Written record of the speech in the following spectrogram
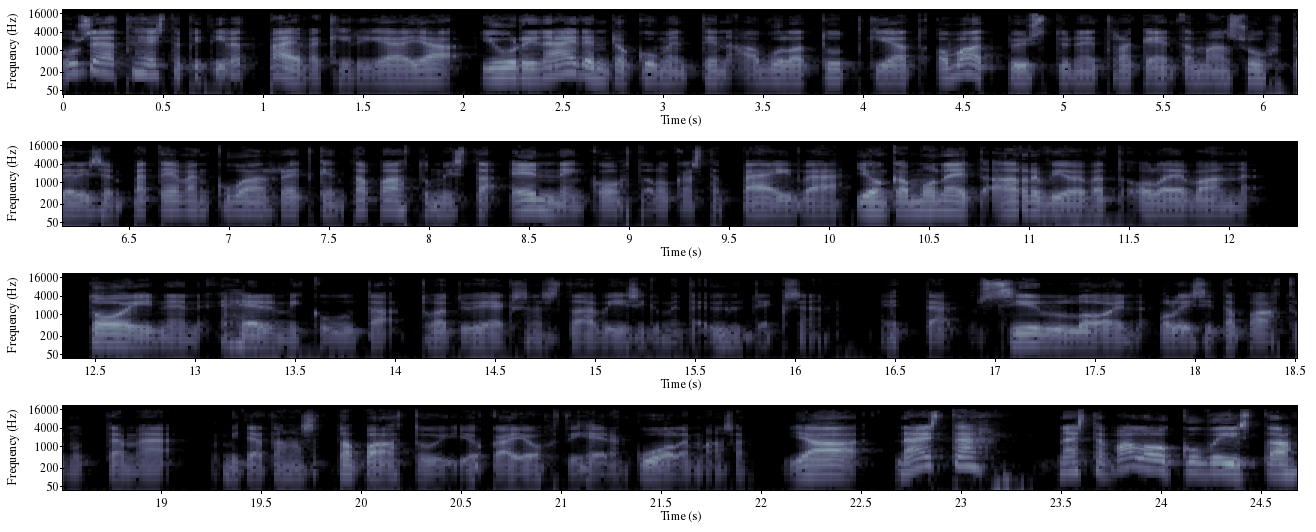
useat heistä pitivät päiväkirjaa ja juuri näiden dokumenttien avulla tutkijat ovat pystyneet rakentamaan suhteellisen pätevän kuvan retken tapahtumista ennen kohtalokasta päivää, jonka monet arvioivat olevan toinen helmikuuta 1959, että silloin olisi tapahtunut tämä, mitä tahansa tapahtui, joka johti heidän kuolemaansa. Ja näistä, näistä valokuvista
